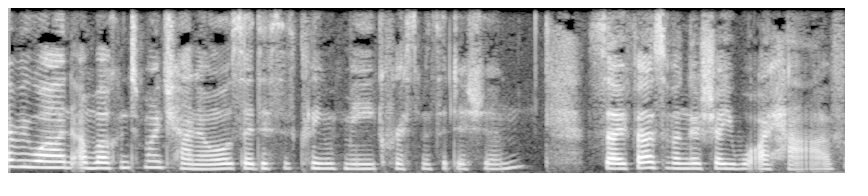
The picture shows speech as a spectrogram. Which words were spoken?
everyone and welcome to my channel. So this is Clean With Me Christmas edition. So first of all I'm going to show you what I have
